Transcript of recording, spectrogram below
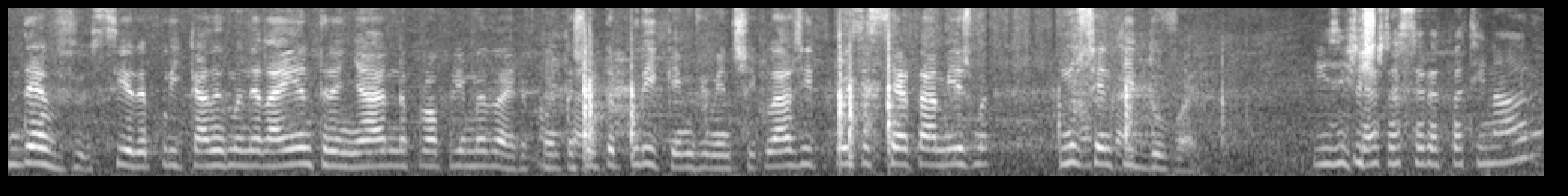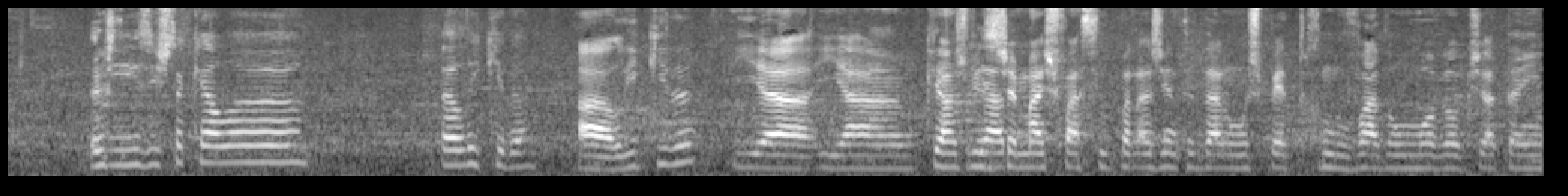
deve ser aplicada de maneira a entranhar na própria madeira. Portanto, okay. a gente aplica em movimentos circulares e depois acerta a mesma no okay. sentido do veio. Existe Isto... esta cera de patinar esta... e existe aquela a líquida. Há a líquida e há, e há que às vezes é mais fácil para a gente dar um aspecto renovado a um móvel que já tem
